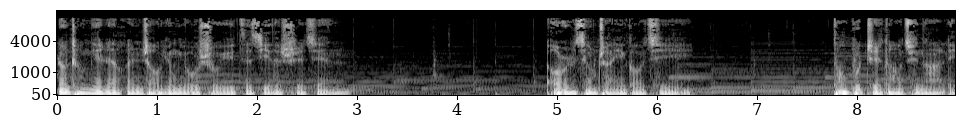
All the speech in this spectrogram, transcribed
让成年人很少拥有属于自己的时间。偶尔想喘一口气，都不知道去哪里；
